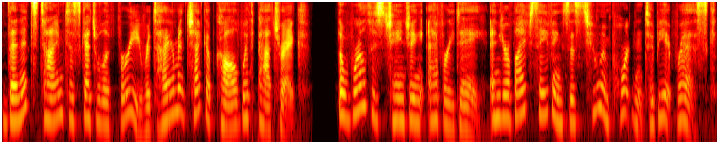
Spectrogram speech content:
Then it's time to schedule a free retirement checkup call with Patrick. The world is changing every day, and your life savings is too important to be at risk.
